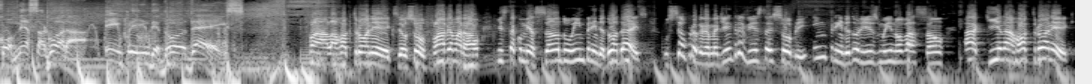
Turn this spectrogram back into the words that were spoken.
Começa agora, Empreendedor 10. Fala Rocktronics, eu sou o Flávio Amaral e está começando o Empreendedor 10, o seu programa de entrevistas sobre empreendedorismo e inovação aqui na Rocktronic.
